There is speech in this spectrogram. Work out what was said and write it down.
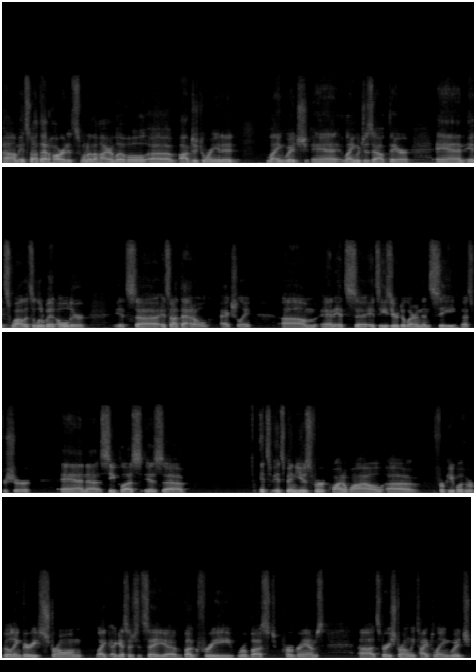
Um, it's not that hard. It's one of the higher level uh, object-oriented language and languages out there, and it's while it's a little bit older, it's uh, it's not that old actually, um, and it's uh, it's easier to learn than C. That's for sure. And uh, C plus is uh, it's it's been used for quite a while uh, for people who are building very strong, like I guess I should say, bug-free, robust programs. it's very strongly typed language.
